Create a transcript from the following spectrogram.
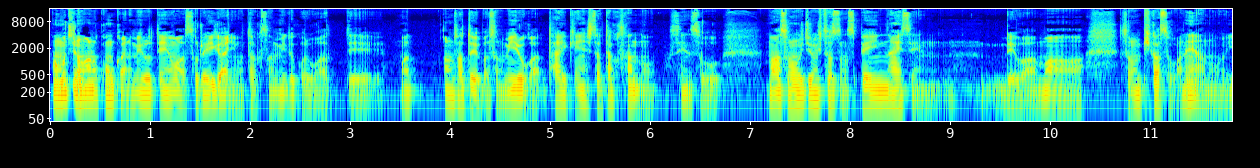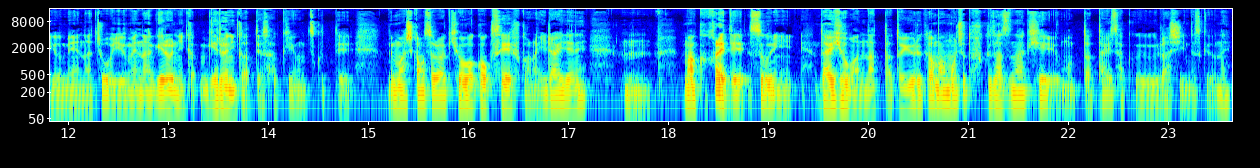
まあもちろんあの今回のミロ展はそれ以外にもたくさん見どころがあって、まああの例えばそのミロが体験したたくさんの戦争、まあそのうちの一つのスペイン内戦では、まあ、そのピカソがね、あの、有名な、超有名なゲルニカ、ゲルニカっていう作品を作って、で、まあ、しかもそれは共和国政府からの依頼でね、うん。まあ、書かれてすぐに大評判になったというよりかは、まあ、もうちょっと複雑な経緯を持った対策らしいんですけどね。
